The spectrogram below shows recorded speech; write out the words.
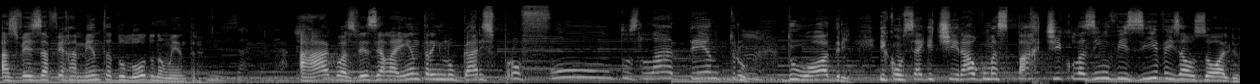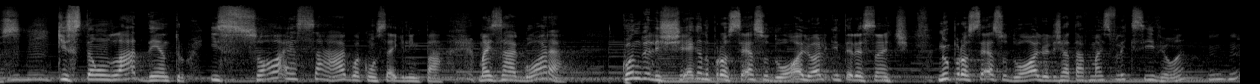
às vezes a ferramenta do lodo não entra. Exatamente. A água às vezes ela entra em lugares profundos lá dentro do odre e consegue tirar algumas partículas invisíveis aos olhos que estão lá dentro e só essa água consegue limpar. Mas agora quando ele chega no processo do óleo, olha que interessante. No processo do óleo, ele já está mais flexível, né? Uhum.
